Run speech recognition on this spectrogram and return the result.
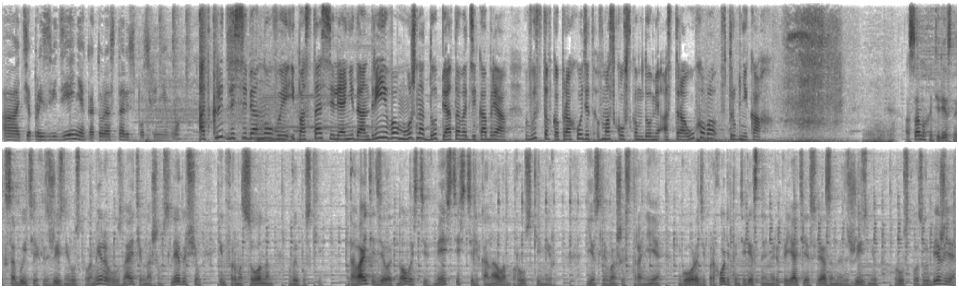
э, те произведения, которые остались после него. Открыть для себя новые ипостаси Леонида Андреева можно до 5 декабря. Выставка проходит в Московском доме Остроухова в Трубниках. О самых интересных событиях из жизни русского мира вы узнаете в нашем следующем информационном выпуске. Давайте делать новости вместе с телеканалом «Русский мир». Если в вашей стране, городе проходит интересное мероприятие, связанное с жизнью русского зарубежья,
